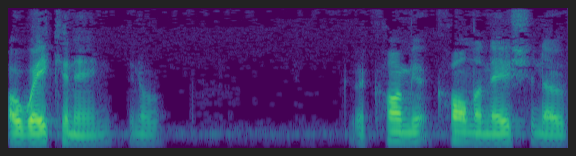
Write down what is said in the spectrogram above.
awakening, you know, the culmination of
